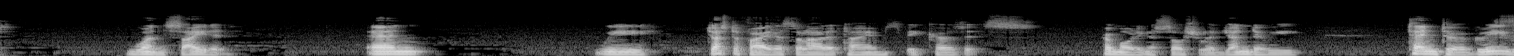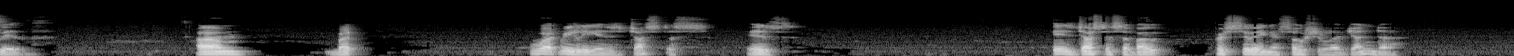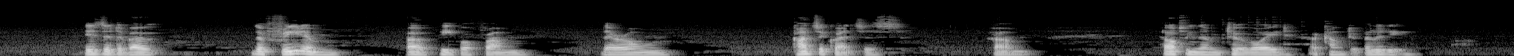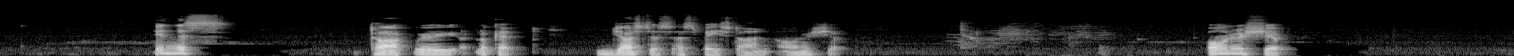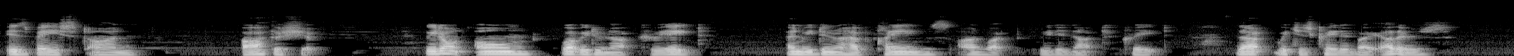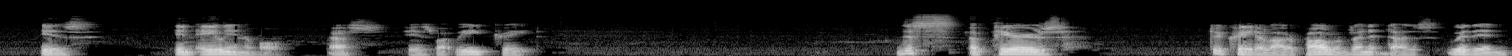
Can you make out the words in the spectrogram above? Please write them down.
one sided. And we justify this a lot of times because it's promoting a social agenda we tend to agree with. Um, but what really is justice? Is is justice about pursuing a social agenda? Is it about the freedom of people from their own consequences, um, helping them to avoid accountability? In this talk, we look at justice as based on ownership. Ownership is based on authorship. We don't own what we do not create, and we do not have claims on what we did not create. That which is created by others is inalienable, Us is what we create. This appears to create a lot of problems, and it does within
